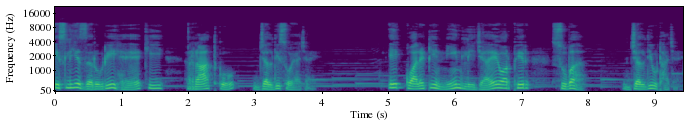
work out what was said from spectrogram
इसलिए ज़रूरी है कि रात को जल्दी सोया जाए। एक क्वालिटी नींद ली जाए और फिर सुबह जल्दी उठा जाए।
